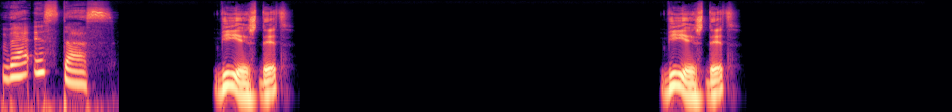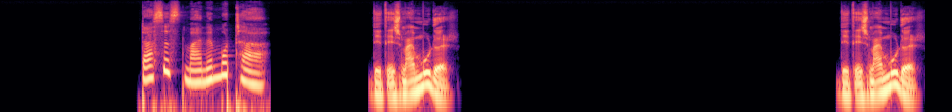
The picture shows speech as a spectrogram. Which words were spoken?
Wer ist das? Wie is dit? Wie is dit? Das ist meine Mutter. Dit is mijn moeder. Dit is mijn moeder.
